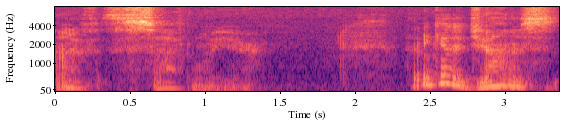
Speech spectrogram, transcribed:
I don't know if it's a sophomore year. I I had a Jonas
